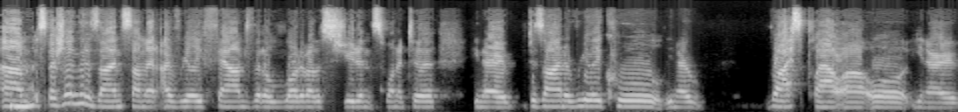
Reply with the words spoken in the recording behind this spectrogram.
Um, especially in the design summit, I really found that a lot of other students wanted to, you know, design a really cool, you know, rice flour or you know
